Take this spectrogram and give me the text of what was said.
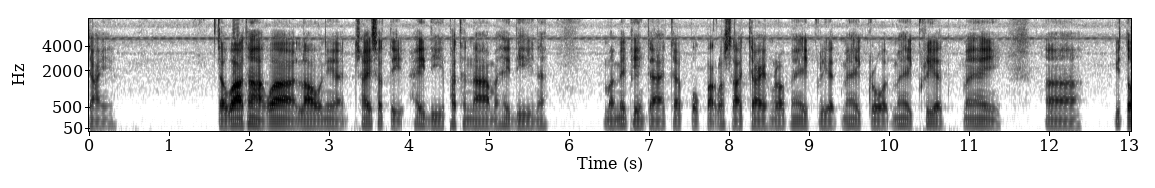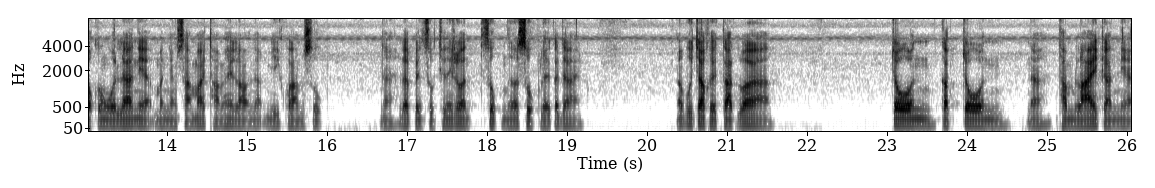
ใจ แต่ว่าถ้าหากว่าเราเนี่ยใช้สติให้ดีพัฒนามันให้ดีนะมันไม่เพียงแต่จะปกปักรักษาใจของเราไม่ให้เกลียด ไม่ให้โกรธ ไม่ให้เครียด ไม่ให้วิตกกังวลแล้วเนี่ยมันยังสามารถทำให้เรานะมีความสุขนะและเป็นสุขชนิดว่าสุขเหนือสุขเลยก็ได้ พระพุทธเจ้าเคยตรัสว่า โจรกับโจรนะทำร้ายกันเนี่ย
